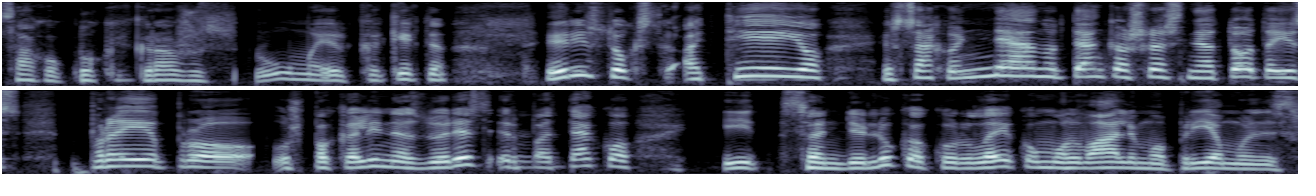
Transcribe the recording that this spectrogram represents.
sako, kokie gražus rūmai ir kiek ten. Ir jis toks atėjo ir sako, ne, nu ten kažkas ne to, tai jis praėjo pro užpakalinės duris ir pateko į sandėliuką, kur laikomo valymo priemonės,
